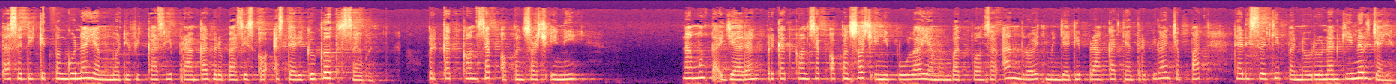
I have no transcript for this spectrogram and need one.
tak sedikit pengguna yang memodifikasi perangkat berbasis OS dari Google tersebut. Berkat konsep open source ini, namun tak jarang berkat konsep open source ini pula yang membuat ponsel Android menjadi perangkat yang terbilang cepat dari segi penurunan kinerjanya.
